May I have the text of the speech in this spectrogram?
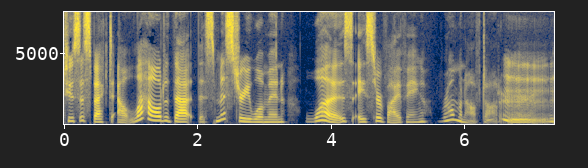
to suspect out loud that this mystery woman was a surviving Romanov daughter. Hmm.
